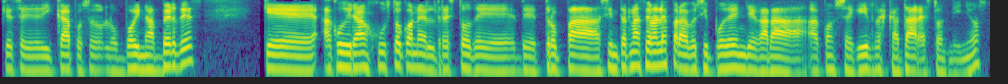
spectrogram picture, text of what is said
que se dedica pues, a los boinas verdes, que acudirán justo con el resto de, tropas internacionales para ver si pueden llegar a, conseguir rescatar a estos niños.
